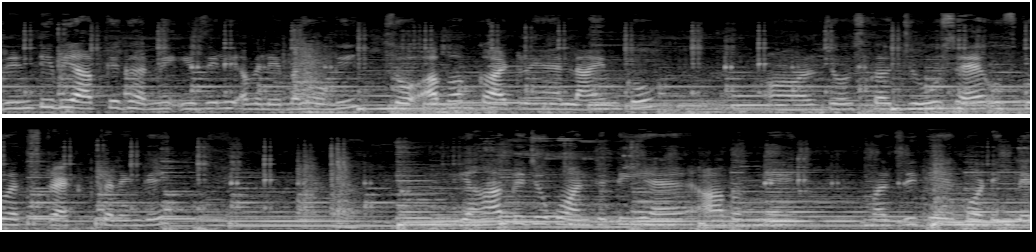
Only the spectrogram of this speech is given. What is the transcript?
ग्रीन टी भी आपके घर में इजीली अवेलेबल होगी. सो so, अब हम काट रहे हैं लाइम को और जो उसका जूस है उसको एक्सट्रैक्ट करेंगे. यहाँ पे जो क्वांटिटी है आप अपने मर्ज़ी के अकॉर्डिंग ले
